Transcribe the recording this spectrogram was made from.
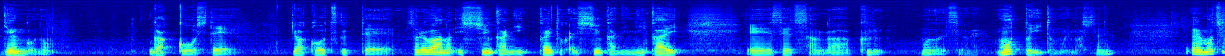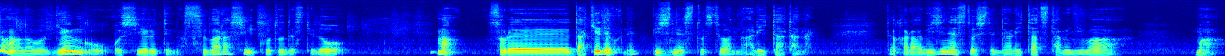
言語の学校をして学校を作ってそれはあの1週間に1回とか1週間に2回、えー、生徒さんが来るものですよね。もっといいと思いましたね。えー、もちろんあの言語を教えるっていうのは素晴らしいことですけどまあそれだけではねビジネスとしては成り立たないだからビジネスとして成り立つためにはまあ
